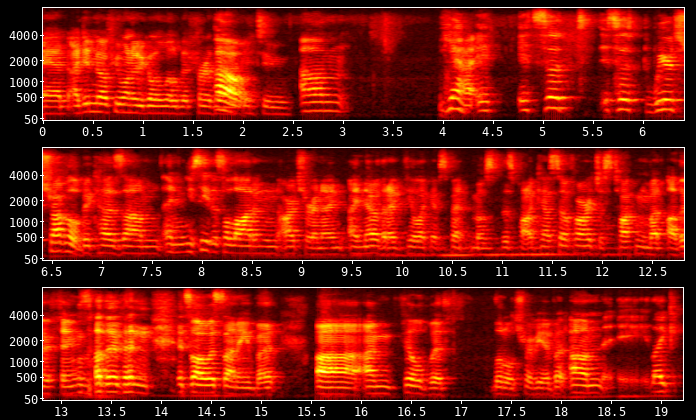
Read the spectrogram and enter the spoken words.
And I didn't know if you wanted to go a little bit further Oh. into Um, yeah, it it's a it's a weird struggle because um, and you see this a lot in Archer, and I I know that I feel like I've spent most of this podcast so far just talking about other things other than It's Always Sunny, but uh, I'm filled with little trivia. But um, like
